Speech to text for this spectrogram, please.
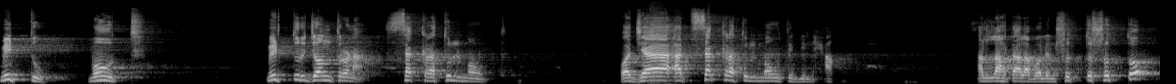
মৃত্যু, মৌত। মৃত্যুর যন্ত্রণা, সাকরাতুল মৌত। সাকরাতুল মৌত বিল আল্লাহ তাআলা বলেন, সত্য সত্য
